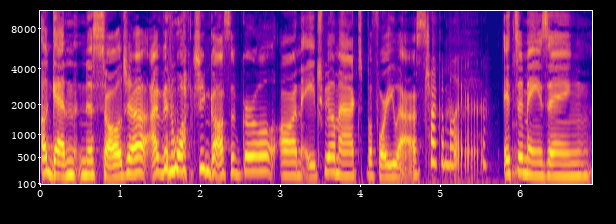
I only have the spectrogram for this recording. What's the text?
Again, nostalgia. I've been watching Gossip Girl on HBO Max before you asked. Chuck and Blair. It's amazing.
